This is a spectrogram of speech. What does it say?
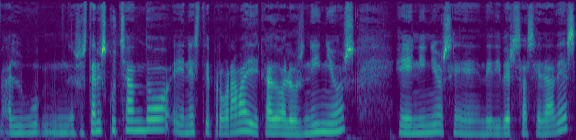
algu- nos están escuchando en este programa dedicado a los niños, eh, niños eh, de diversas edades.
